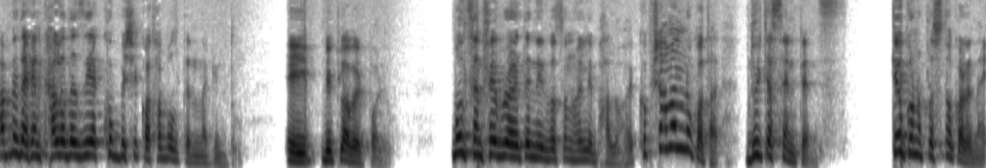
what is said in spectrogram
আপনি দেখেন খালেদা জিয়া খুব বেশি কথা বলতেন না কিন্তু, এই বিপ্লবের পরেও। বলছেন ফেব্রুয়ারিতে নির্বাচন হলে ভালো হয়। খুব সামান্য কথা, দুইটা সেন্টেন্স কেউ কোনো প্রশ্ন করে নাই।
